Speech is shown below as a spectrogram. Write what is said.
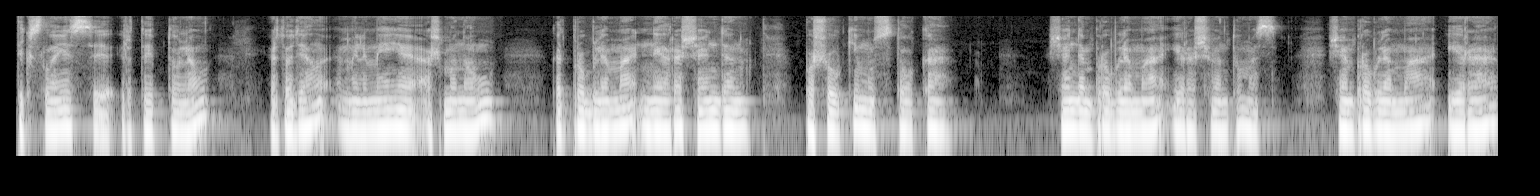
tikslais ir taip toliau. Ir todėl, mylimieji, aš manau, kad problema nėra šiandien pašaukimų stoka, Šiandien problema yra šventumas. Šiandien problema yra,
